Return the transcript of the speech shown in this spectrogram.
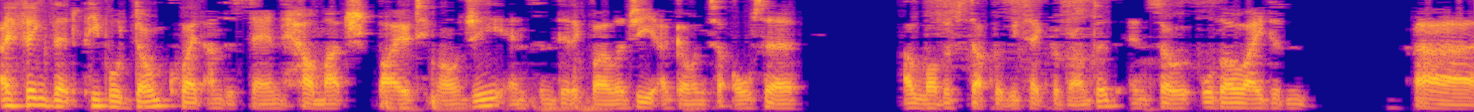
I think that people don't quite understand how much biotechnology and synthetic biology are going to alter a lot of stuff that we take for granted. And so, although I didn't, uh,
